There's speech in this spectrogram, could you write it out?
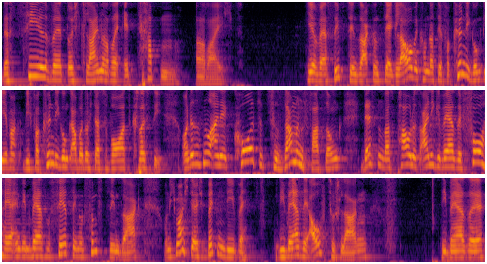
Das Ziel wird durch kleinere Etappen erreicht. Hier Vers 17 sagt uns, der Glaube kommt aus der Verkündigung, die, Verkündigung aber durch das Wort Christi. Und das ist nur eine kurze Zusammenfassung dessen, was Paulus einige Verse vorher in den Versen 14 und 15 sagt. Und ich möchte euch bitten, die, die Verse aufzuschlagen, die Verse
